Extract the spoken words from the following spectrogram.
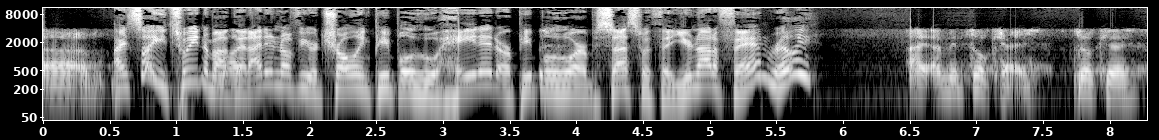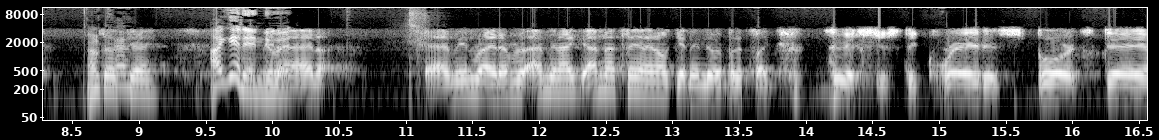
Um, I saw you tweeting about What? that. I didn't know if you were trolling people who hate it or people who are obsessed with it. You're not a fan, really? I, I mean, it's okay. It's okay. It's Okay. okay. I get into I mean, it. I, I mean, right? Every, I mean, I, I'm not saying I don't get into it, but it's like this is the greatest sports day.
